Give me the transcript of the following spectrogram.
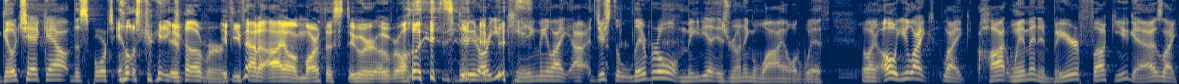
go check out the Sports Illustrated cover. If you've had an eye on Martha Stewart over all these Dude, are you kidding me? Like, uh, just the liberal media is running wild with. Like, oh, you like like hot women and beer? Fuck you guys! Like,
